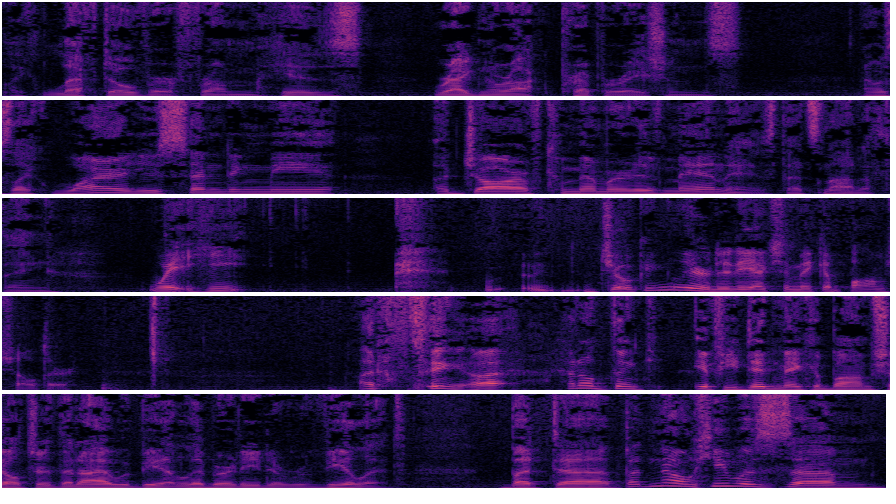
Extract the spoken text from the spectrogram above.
like left over from his Ragnarok preparations. And I was like, why are you sending me a jar of commemorative mayonnaise? That's not a thing. Wait, he jokingly or did he actually make a bomb shelter? I don't think I, I don't think if he did make a bomb shelter that I would be at liberty to reveal it, but uh, but no, he was. Um,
